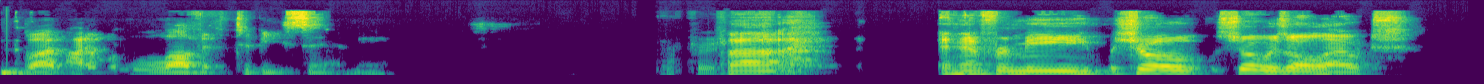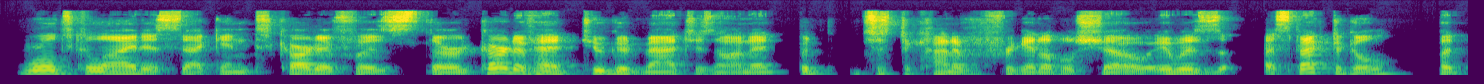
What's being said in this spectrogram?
but I would love it to be Sammy. Uh, and then for me, show show is all out. Worlds Collide is second. Cardiff was third. Cardiff had two good matches on it, but just a kind of a forgettable show. It was a spectacle, but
